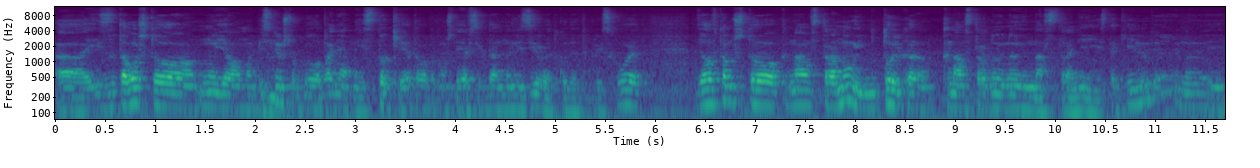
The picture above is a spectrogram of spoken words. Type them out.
А, из-за того, что, ну, я вам объясню, чтобы было понятно истоки этого, потому что я всегда анализирую, откуда это происходит. Дело в том, что к нам в страну, и не только к нам в страну, но и у нас в стране есть такие люди, ну и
